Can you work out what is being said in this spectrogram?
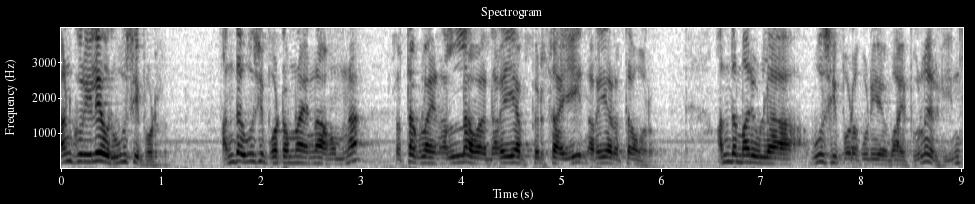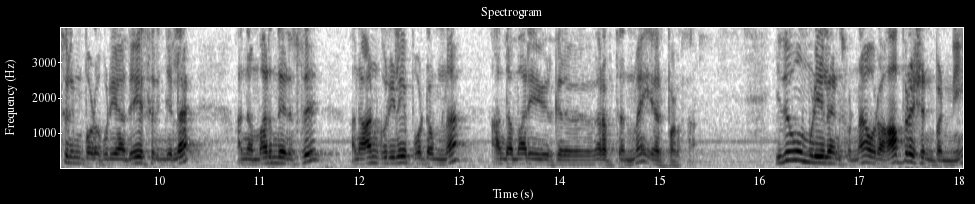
ஆண்குறியிலே ஒரு ஊசி போடுறது. அந்த ஊசி போட்டோம்னா என்ன ஆகும்னா ரத்த குழாய் நல்லா நிறைய பெருசாகி நிறைய ரத்தம் வரும். அந்த மாதிரி உள்ள ஊசி போடக்கூடிய வாய்ப்புகளும் இருக்குது இன்சுலின் போடக்கூடிய அதே சிரிஞ்சில் அந்த மருந்து எடுத்து அந்த ஆண்குறியிலே போட்டோம்னா அந்த மாதிரி இருக்கிற விரப்புத்தன்மை ஏற்படலாம். இதுவும் முடியலைன்னு சொன்னால் ஒரு ஆப்ரேஷன் பண்ணி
